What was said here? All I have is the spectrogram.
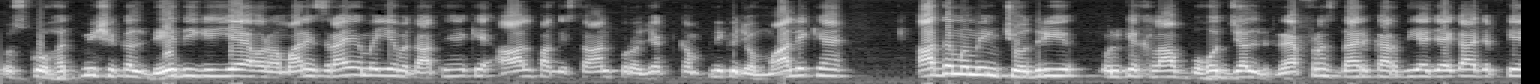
उसको हतमी शक्ल दे दी गई है। और हमारे जराए हमें ये बताते हैं कि आल पाकिस्तान प्रोजेक्ट कंपनी के जो मालिक हैं आदम अमीन चौधरी उनके खिलाफ बहुत जल्द रेफरेंस दायर कर दिया जाएगा, जबकि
